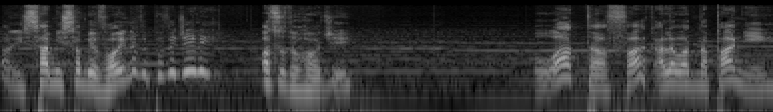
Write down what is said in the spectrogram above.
Oni sami sobie wojnę wypowiedzieli? O co tu chodzi? What the fuck? Ale ładna pani.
